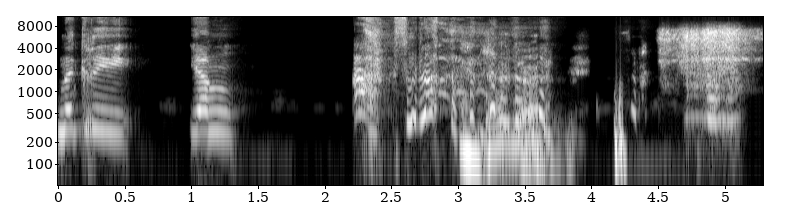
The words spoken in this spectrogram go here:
negeri yang ah sudah Sudah.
